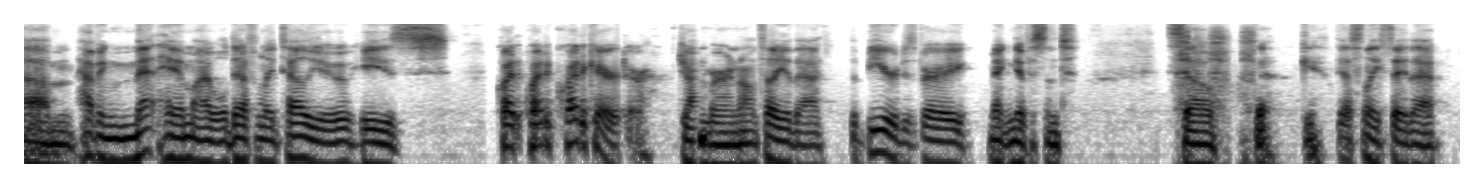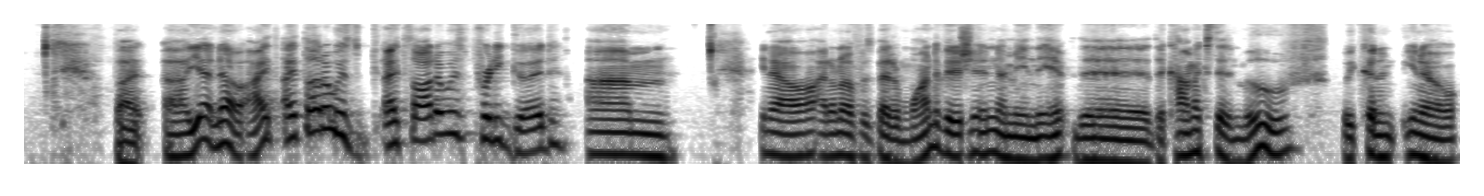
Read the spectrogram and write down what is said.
Um, having met him, I will definitely tell you he's quite quite a, quite a character, John Byrne. I'll tell you that. The beard is very magnificent. So definitely say that but uh yeah no i i thought it was i thought it was pretty good um you know i don't know if it was better than wandavision i mean the the the comics didn't move we couldn't you know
